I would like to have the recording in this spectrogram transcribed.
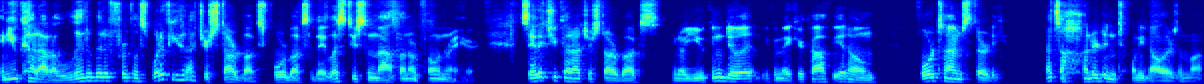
and you cut out a little bit of frivolous, what if you cut out your Starbucks four bucks a day? Let's do some math on our phone right here. Say that you cut out your Starbucks. You know, you can do it. You can make your coffee at home. Four times 30. That's $120 a month.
